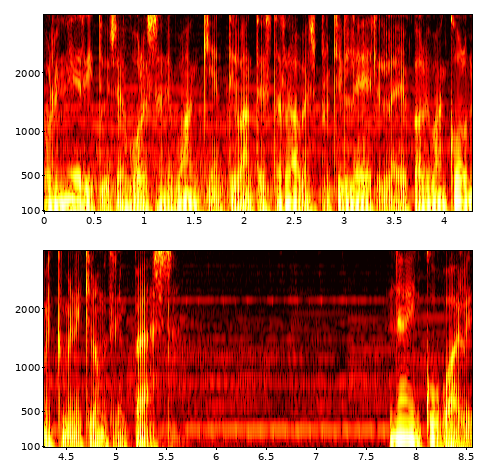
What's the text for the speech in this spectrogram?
Olin erityisen huolissani vankien tilanteesta Ravensbrückin leirillä, joka oli vain 30 kilometrin päässä. Näin kuvaili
